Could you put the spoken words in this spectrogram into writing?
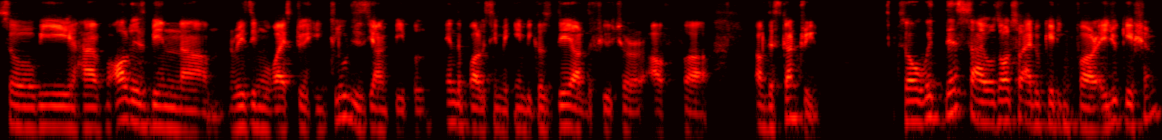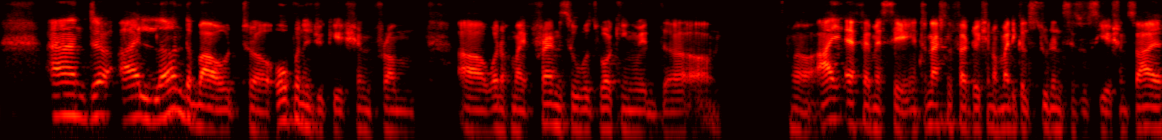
So we have always been um, raising voice to include these young people in the policy making because they are the future of, uh, of this country. So with this, I was also advocating for education. And uh, I learned about uh, open education from uh, one of my friends who was working with uh, uh, IFMSA, International Federation of Medical Students Association. So I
